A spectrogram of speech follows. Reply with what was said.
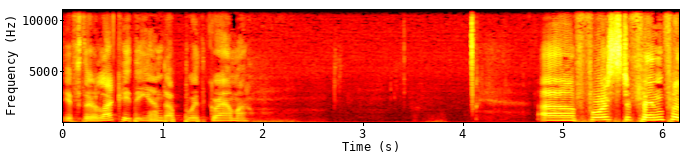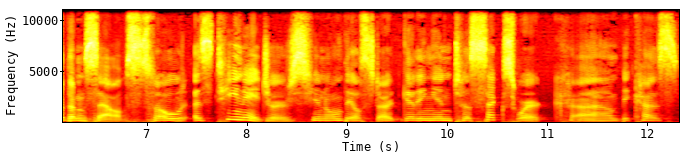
if they're lucky, they end up with grandma. Uh, forced to fend for themselves. So, as teenagers, you know, they'll start getting into sex work uh, because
